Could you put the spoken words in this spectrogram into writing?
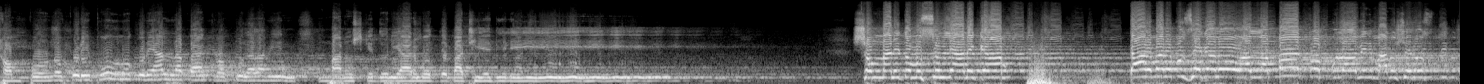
সম্পূর্ণ পরিপূর্ণ করে আল্লাহ পাক রব্বুল আলামিন মানুষকে দুনিয়ার মধ্যে পাঠিয়ে দিলি সম্মানিত মুসল্লি আনেকাম তার মানে বুঝে গেল আল্লাহ পাক মানুষের অস্তিত্ব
